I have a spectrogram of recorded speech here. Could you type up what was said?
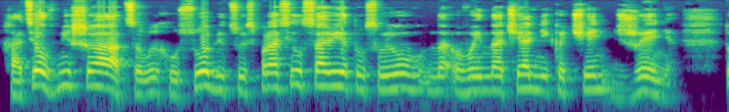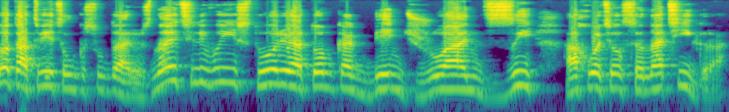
хотел вмешаться в их усобицу и спросил совета у своего военачальника Чэнь Дженя. Тот ответил государю, знаете ли вы историю о том, как Бень Джуань Цзы охотился на тигра?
